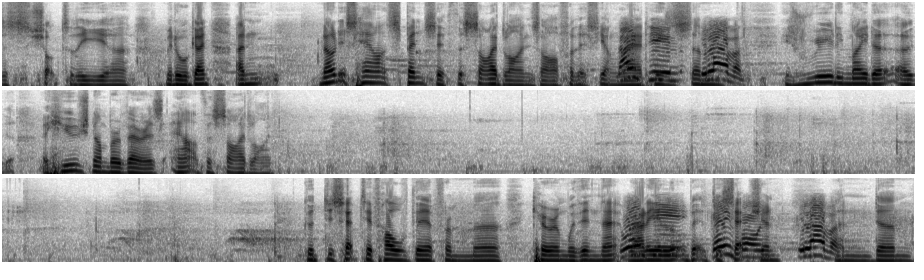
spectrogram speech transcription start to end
a shot to the uh, middle again, and notice how expensive the sidelines are for this young lad. He's, um, 11. he's really made a, a, a huge number of errors out of the sideline. Good deceptive hold there from uh, Kieran within that 20, rally, a little bit of deception, and um,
